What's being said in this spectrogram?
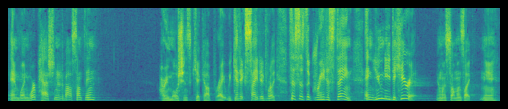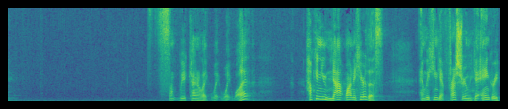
And when we're passionate about something, our emotions kick up, right? We get excited. We're like, this is the greatest thing, and you need to hear it. And when someone's like, eh, some, we kind of like, wait, wait, what? How can you not want to hear this? And we can get frustrated and we get angry.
